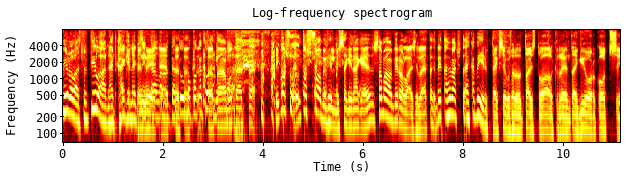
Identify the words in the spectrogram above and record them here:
virolaiset tilaa näitä kaiken näköisiä niin, tavaroita, tummapoika tota, toimittaa. Mutta että, niin kuin su- tuossa Suomi-filmissäkin näkee, sama on virolaisilla, että niitä hyväksytään ehkä viihdyttäjiksi joku sanotaan Taisto Algren tai Georg Otsi.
